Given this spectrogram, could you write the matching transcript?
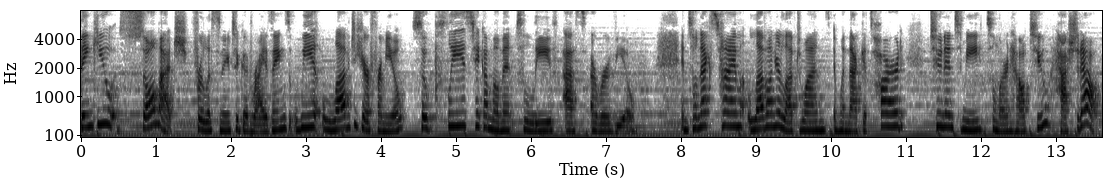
Thank you so much for listening to Good Risings. We love to hear from you, so please take a moment to leave us a review. Until next time, love on your loved ones, and when that gets hard, tune in to me to learn how to hash it out.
